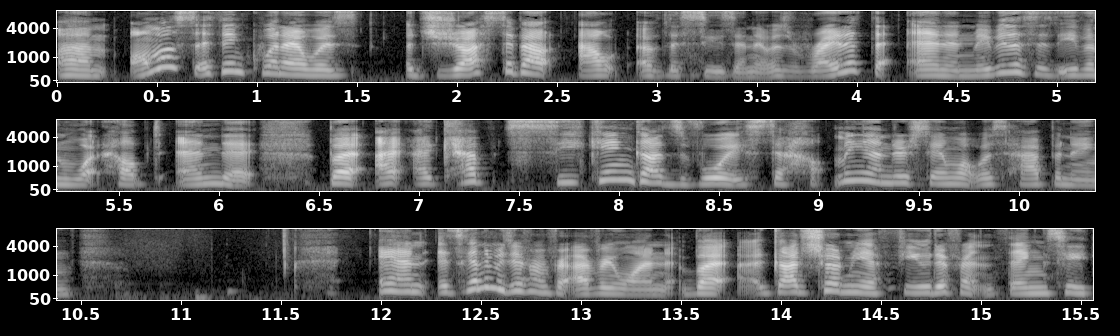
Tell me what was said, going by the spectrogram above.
um, almost i think when i was just about out of the season. It was right at the end, and maybe this is even what helped end it. But I, I kept seeking God's voice to help me understand what was happening and it's going to be different for everyone but god showed me a few different things. He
